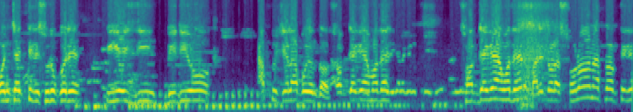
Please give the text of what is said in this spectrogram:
পঞ্চায়েত থেকে শুরু করে পিএইচডি বিডিও আপ টু জেলা পর্যন্ত সব জায়গায় আমাদের সব জায়গায় আমাদের বাড়িতলা ষোলো আনা তরফ থেকে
